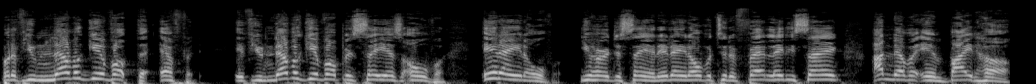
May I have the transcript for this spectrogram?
But if you never give up the effort, if you never give up and say it's over, it ain't over. You heard the saying, it ain't over to the fat lady saying, I never invite her.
